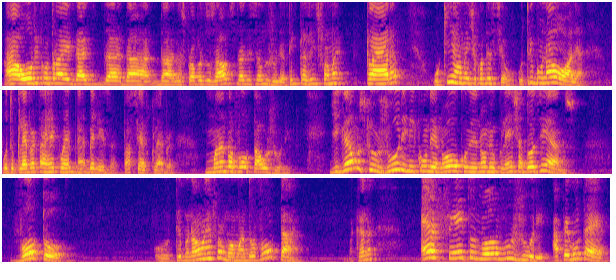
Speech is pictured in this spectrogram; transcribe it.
Ah, houve contrariedade da, da, da, das provas dos autos da decisão do júri. Eu tenho que trazer de forma clara o que realmente aconteceu. O tribunal olha, puto, o Kleber tá recorrendo, né? Beleza, tá certo, Kleber. Manda voltar o júri. Digamos que o júri me condenou, condenou meu cliente a 12 anos. Voltou. O tribunal não reformou, mandou voltar. Bacana? É feito novo júri. A pergunta é:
